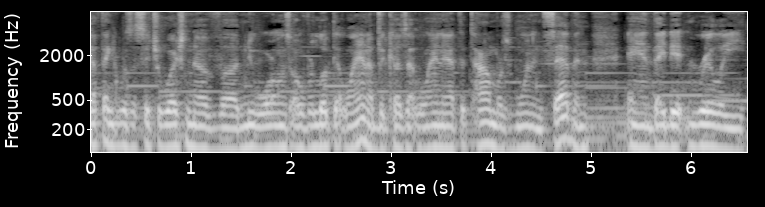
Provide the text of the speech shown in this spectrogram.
I think it was a situation of uh, New Orleans overlooked Atlanta because Atlanta at the time was one and seven, and they didn't really.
